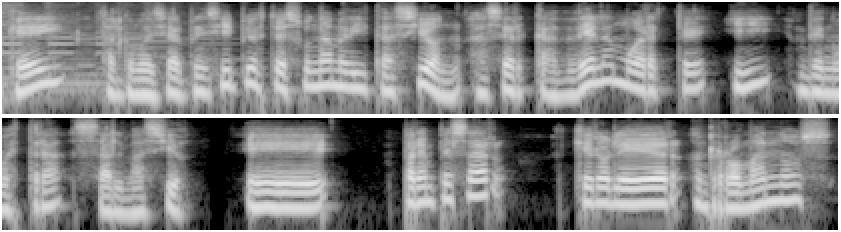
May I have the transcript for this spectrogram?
Ok, tal como decía al principio, esta es una meditación acerca de la muerte y de nuestra salvación. Eh, para empezar, quiero leer Romanos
